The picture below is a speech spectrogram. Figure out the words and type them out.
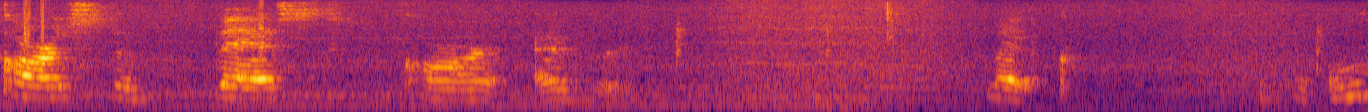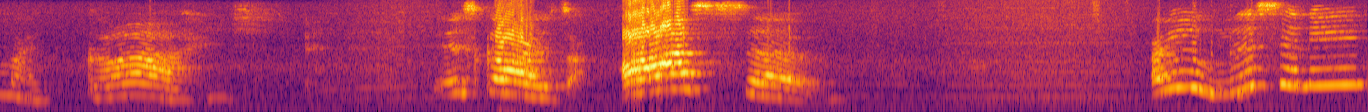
Car is the best car ever. Like, oh my gosh. This car is awesome. Are you listening?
